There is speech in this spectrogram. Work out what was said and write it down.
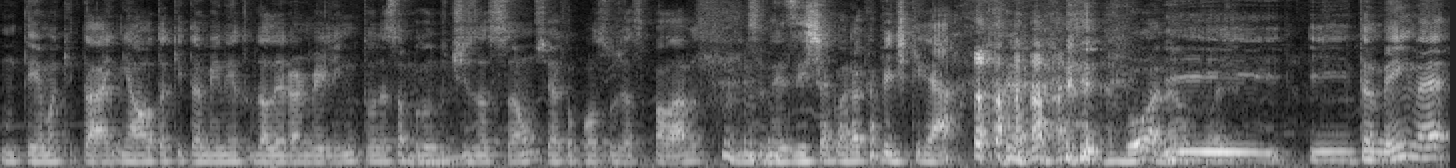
um tema que está em alta aqui também dentro da Leroy Merlin, toda essa produtização, se é que eu posso usar essa palavra, se não existe agora, eu acabei de criar. Boa, né? E, e também, né,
